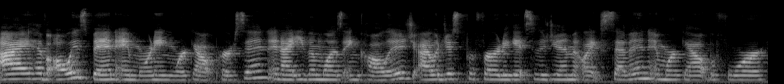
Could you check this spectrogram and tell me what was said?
I have always been a morning workout person, and I even was in college. I would just prefer to get to the gym at like 7 and work out before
